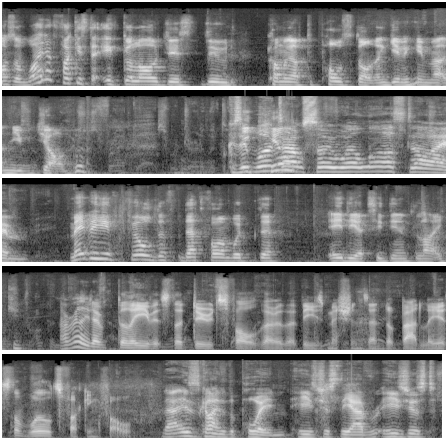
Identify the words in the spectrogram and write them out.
Also, why the fuck is the ecologist dude coming up to Postal and giving him a new job? Because it He worked killed- out so well last time. Maybe he filled the, that farm with the idiots he didn't like. I really don't believe it's the dude's fault though that these missions end up badly. It's the world's fucking fault. That is kind of the point. He's just the average. He's just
